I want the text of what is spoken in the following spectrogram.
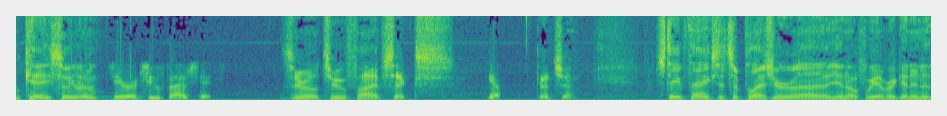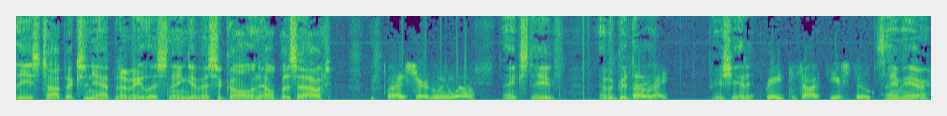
Okay, so you Zero, know, zero two five six. zero two five six. Yep. Gotcha. Steve, thanks. It's a pleasure. Uh, you know, if we ever get into these topics and you happen to be listening, give us a call and help us out. I certainly will. Thanks, Steve. Have a good day. All right. Appreciate it. Great to talk to you, Stu. Same here.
